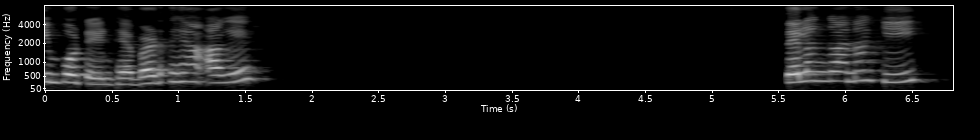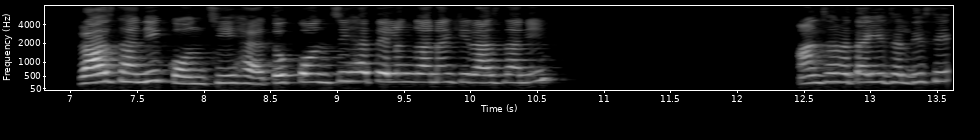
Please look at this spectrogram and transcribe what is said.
इम्पोर्टेंट है। बढ़ते हैं आगे। तेलंगाना की राजधानी कौन सी है? तो कौन सी है तेलंगाना की राजधानी? आंसर बताइए जल्दी से।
